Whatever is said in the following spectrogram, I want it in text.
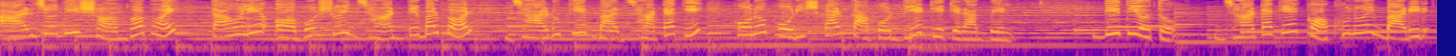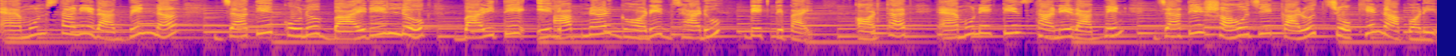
আর যদি সম্ভব হয়, তাহলে অবশ্যই ঝাঁট দেবার পর ঝাড়ুকে বা ঝাঁটাকে কোনো পরিষ্কার কাপড় দিয়ে ঢেকে রাখবেন। দ্বিতীয়ত ঝাঁটাকে কখনোই বাড়ির এমন স্থানে রাখবেন না যাতে কোনো বাইরের লোক বাড়িতে এলে আপনার ঘরের ঝাড়ু দেখতে পায়। অর্থাৎ এমন একটি স্থানে রাখবেন যাতে সহজে কারও চোখে না পড়ে।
